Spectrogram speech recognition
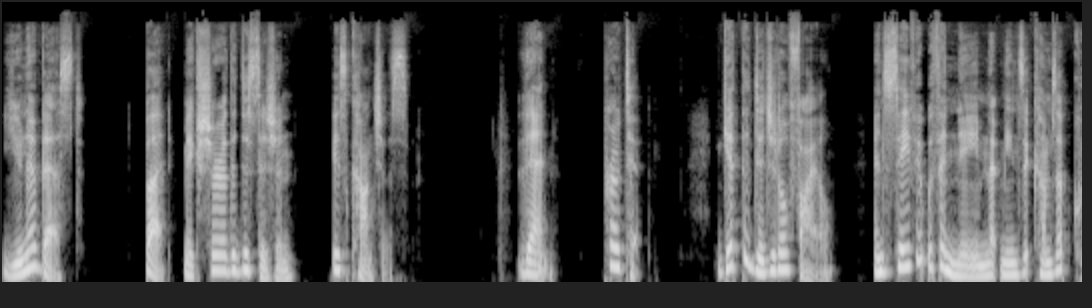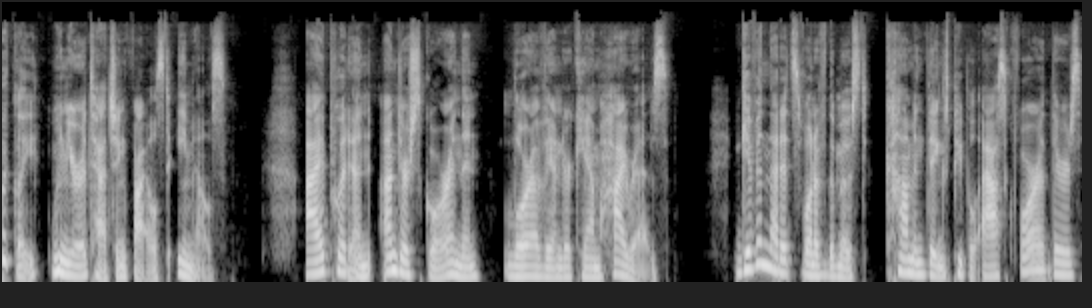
You know best, but make sure the decision is conscious. Then, pro tip get the digital file and save it with a name that means it comes up quickly when you're attaching files to emails. I put an underscore and then Laura Vanderkam high res. Given that it's one of the most common things people ask for, there's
